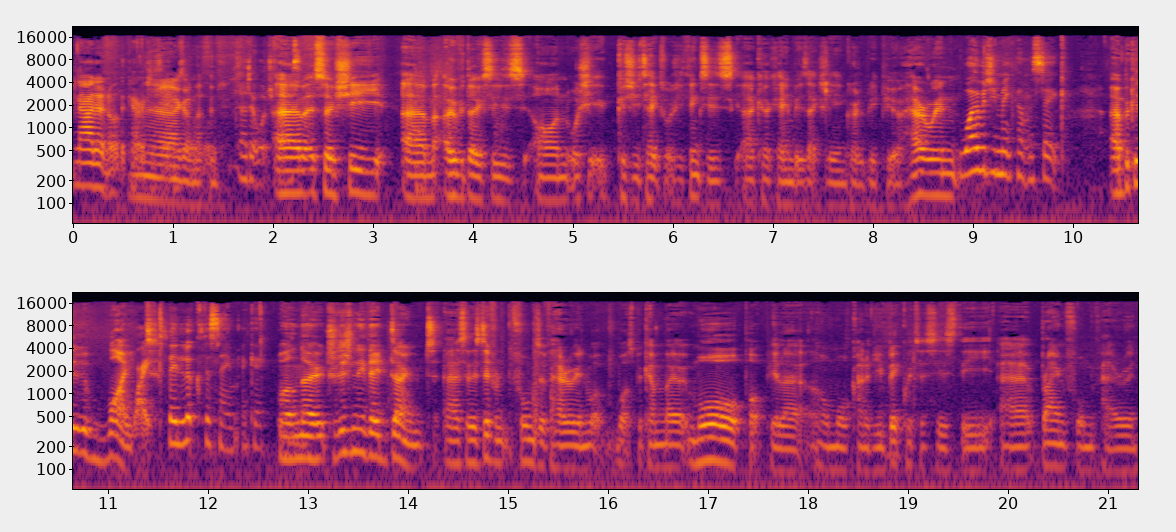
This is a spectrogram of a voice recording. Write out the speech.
No, I don't know what the character's No, I name got is. nothing. I don't watch films. Um, so she um, overdoses on what she because she takes what she thinks is uh, cocaine, but is actually incredibly pure heroin. Why would you make that mistake? Uh, because it was white. White. They look the same. Okay. Well, no, traditionally they don't. Uh, so there's different forms of heroin. What, what's become mo- more popular or more kind of ubiquitous is the uh, brown form of heroin,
